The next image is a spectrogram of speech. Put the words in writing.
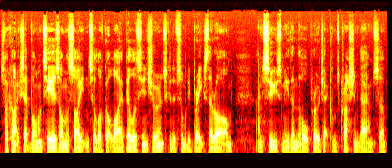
So I can't accept volunteers on the site until I've got liability insurance because if somebody breaks their arm and sues me, then the whole project comes crashing down. So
